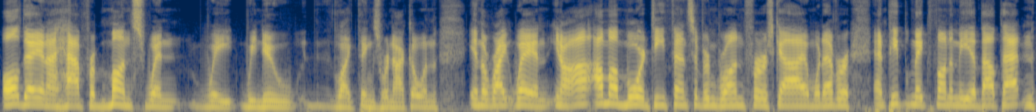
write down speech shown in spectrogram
all day, and I have for months when we we knew like things were not going in the right way. And you know, I, am a more defensive and run first guy and whatever. And people make fun of me about that. And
